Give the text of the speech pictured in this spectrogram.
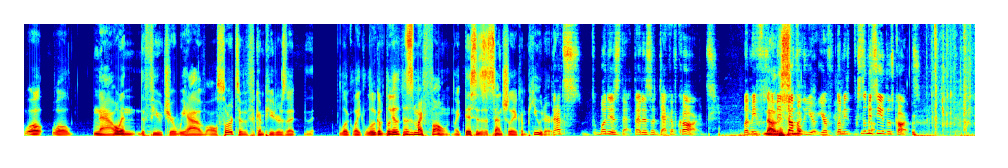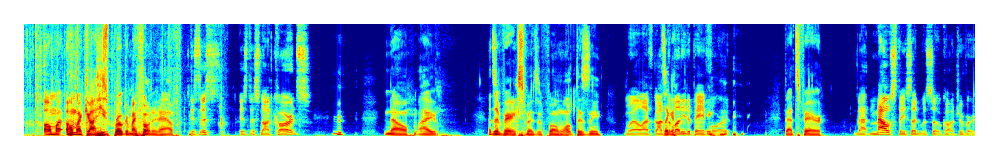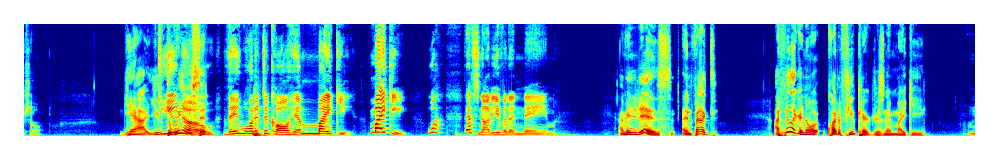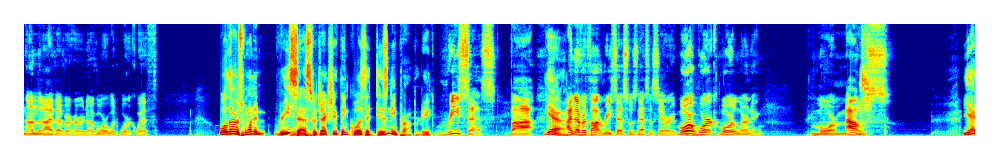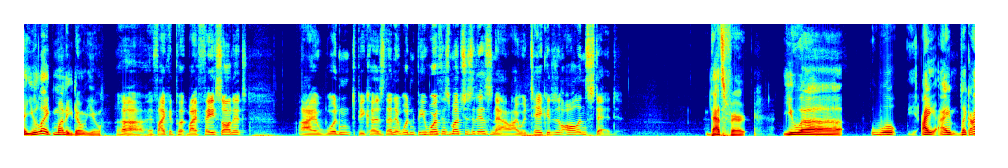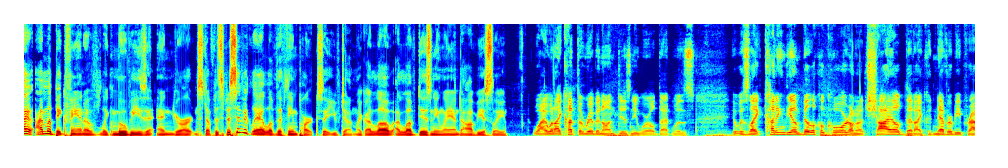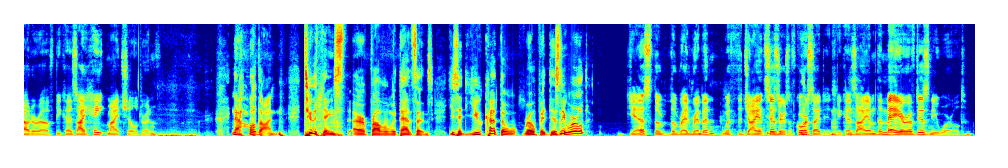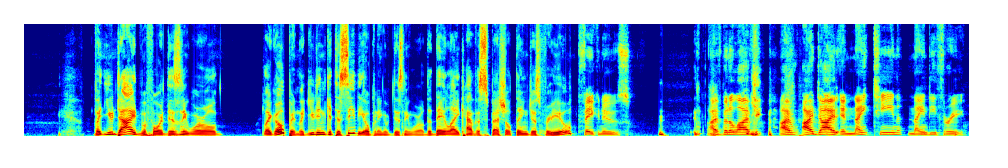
Well, well, now in the future we have all sorts of computers that look like look at look at this is my phone. Like this is essentially a computer. That's what is that? That is a deck of cards. Let me No, let me shuffle my- your, your let me let me see those cards. oh my oh my God, he's broken my phone in half. Is this is this not cards? No, I. That's a very expensive phone, Walt Disney. Well, I've got like the a- money to pay for it. That's fair. that mouse they said was so controversial. Yeah, you. Do the you way know you said they wanted to call him Mikey? Mikey. What? That's not even a name. I mean, it is. In fact, I feel like I know quite a few characters named Mikey. None that I've ever heard of or would work with. Well, there was one in Recess, which I actually think was a Disney property. Recess. Bah. Yeah. I never thought recess was necessary. More work, more learning. More mouse. Yeah, you like money, don't you? Ah, if I could put my face on it, I wouldn't, because then it wouldn't be worth as much as it is now. I would take it all instead. That's fair. You uh well I I like I I'm a big fan of like movies and your art and stuff, but specifically I love the theme parks that you've done. Like I love I love Disneyland obviously. Why, when I cut the ribbon on Disney World, that was. It was like cutting the umbilical cord on a child that I could never be prouder of because I hate my children. Now hold on. Two things are a problem with that sentence. You said you cut the rope at Disney World? Yes, the the red ribbon with the giant scissors. Of course I did because I am the mayor of Disney World. But you died before Disney World like opened. Like you didn't get to see the opening of Disney World. Did they like have a special thing just for you? Fake news. I've been alive. I I died in 1993.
